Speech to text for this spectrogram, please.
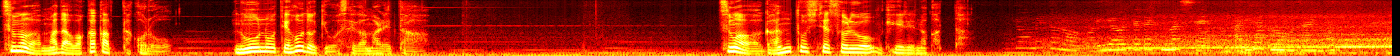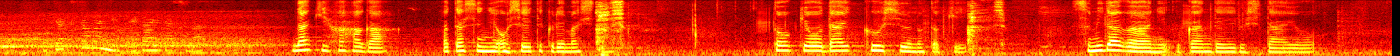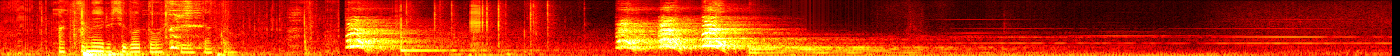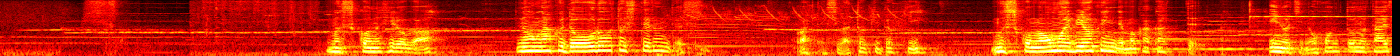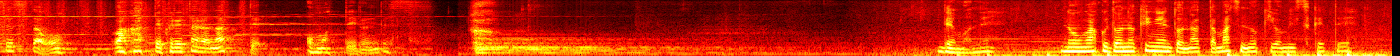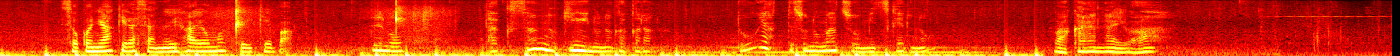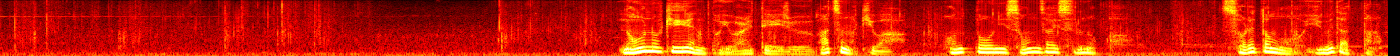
妻がまだ若かった頃能の手ほどきをせがまれた。妻は頑としてそれを受け入れなかった。亡き母が私に教えてくれました。東京大空襲の時隅田川に浮かんでいる死体を集める仕事をしていたと。息子のヒロが能楽堂を売ろうとしてるんです。私は時々息子が重い病気にでもかかって命の本当の大切さを分かってくれたらなって思っているんです。でもね能楽堂の起源となった松の木を見つけてそこに明さんの位牌を持っていけば。でもたくさんの木々の中からどうやってその松を見つけるの？わからないわ能の起源と言われている松の木は本当に存在するのか。それとも夢だったのか。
